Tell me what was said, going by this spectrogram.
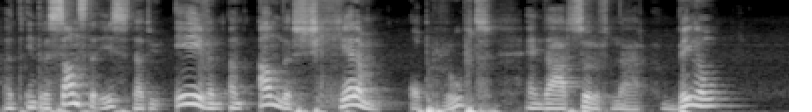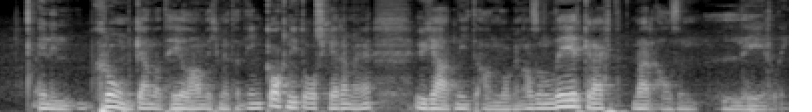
Het interessantste is dat u even een ander scherm oproept en daar surft naar Bingel. En in Chrome kan dat heel handig met een incognito scherm. Hè. U gaat niet aanloggen als een leerkracht, maar als een leerling.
